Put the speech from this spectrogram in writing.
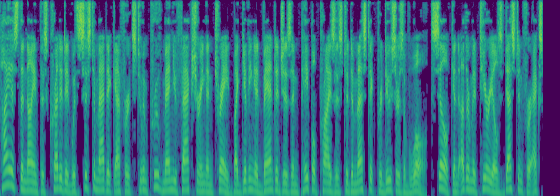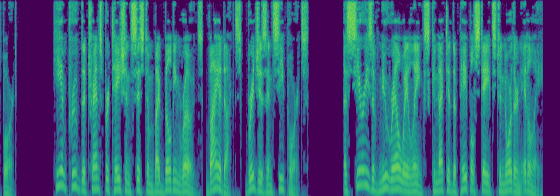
Pius IX is credited with systematic efforts to improve manufacturing and trade by giving advantages and papal prizes to domestic producers of wool, silk and other materials destined for export. He improved the transportation system by building roads, viaducts, bridges and seaports. A series of new railway links connected the Papal States to northern Italy.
